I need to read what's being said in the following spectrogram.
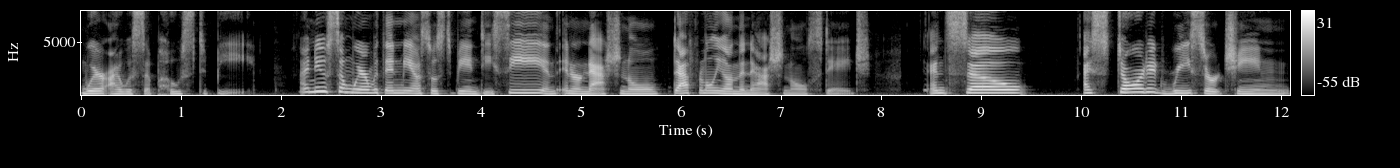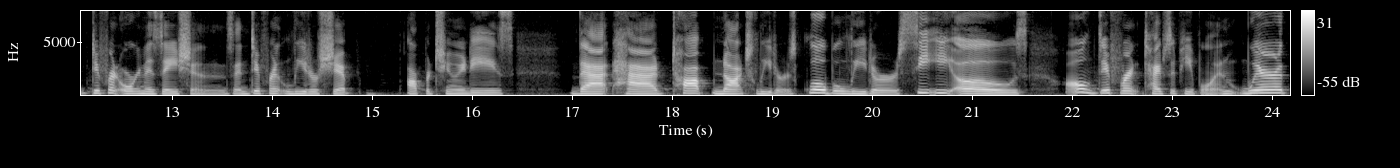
where I was supposed to be. I knew somewhere within me I was supposed to be in DC and international, definitely on the national stage. And so I started researching different organizations and different leadership opportunities that had top notch leaders, global leaders, CEOs, all different types of people, and where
